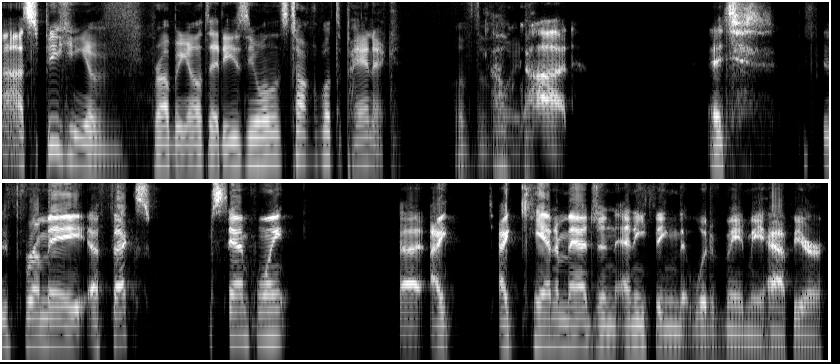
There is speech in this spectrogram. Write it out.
Uh, speaking of rubbing out that easy one, let's talk about the panic of the Oh void. God. It from a effects standpoint, uh, I I can't imagine anything that would have made me happier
